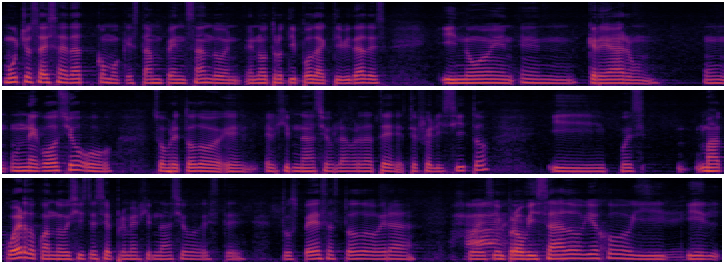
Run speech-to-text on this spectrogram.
muchos a esa edad como que están pensando en, en otro tipo de actividades y no en, en crear un, un, un, negocio o sobre todo el, el gimnasio. La verdad te, te, felicito y pues me acuerdo cuando hiciste el primer gimnasio, este, tus pesas, todo era pues improvisado, viejo, y, sí. y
